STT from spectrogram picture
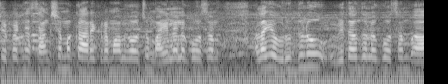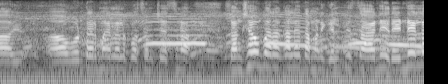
చేపట్టిన సంక్షేమ కార్యక్రమాలు కావచ్చు మహిళల కోసం అలాగే వృద్ధులు వితంతుల కోసం ఒంటరి మహిళల కోసం చేసిన సంక్షేమ పథకాలే తమని గెలిపిస్తాయని రెండేళ్ళ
